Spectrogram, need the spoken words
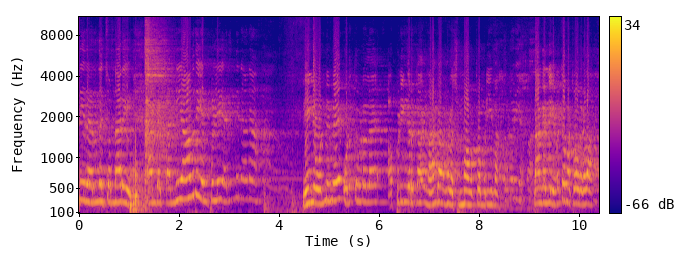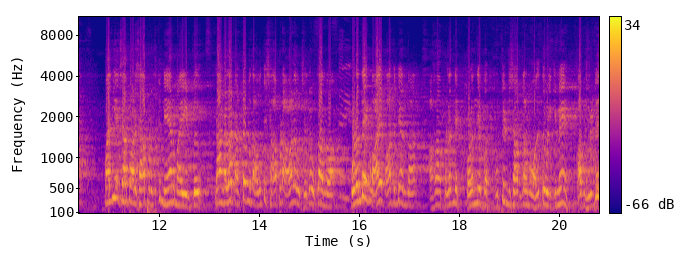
மூன்று கை தண்ணீர் அருந்த சொன்னாரே. அந்த தண்ணியாவது என் பிள்ளை அறிந்தினானா நீங்க ஒண்ணுமே கொடுத்து விடல. அப்படிங்கறதுக்காக நாங்க அவங்கள சும்மா விட்டுற முடியுமா? நாங்க என்ன இறக்கமற்றவர்களா மதிய சாப்பாடு சாப்பிடுறதுக்கு நேரம் ஆயிடுத்து நாங்கெல்லாம் கட்டமுத அவுத்து சாப்பிட ஆளை வச்சுட்டு உட்கார்ந்தோம். குழந்தை எங்க வாயை பார்த்துட்டே இருந்தான். ஆஹா குழந்தை குழந்தைய விட்டுட்டு சாப்பிட்டா நம்ம வகுத்து வலிக்குமே அப்படின்னு சொல்லிட்டு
